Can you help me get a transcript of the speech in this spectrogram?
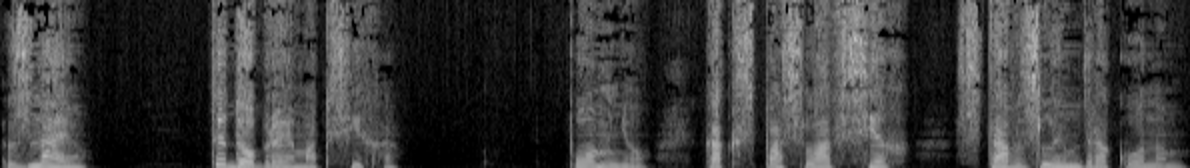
«Знаю, ты добрая мапсиха. Помню, как спасла всех, став злым драконом.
